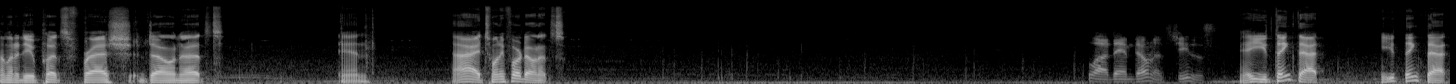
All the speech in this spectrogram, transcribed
I'm gonna do puts fresh donuts in. All right, 24 donuts. A lot of damn donuts, Jesus. Hey, you'd think that. You'd think that.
